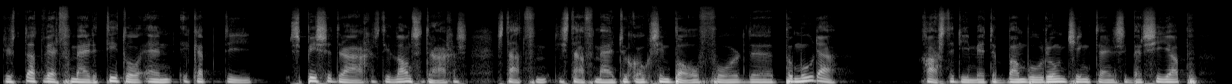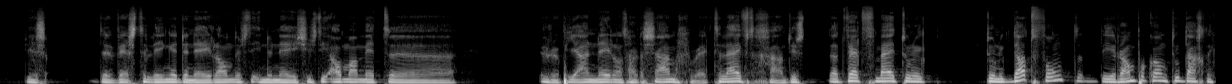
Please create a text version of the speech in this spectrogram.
Dus dat werd voor mij de titel. En ik heb die spissendragers, die lansendragers, staat, die staan voor mij natuurlijk ook symbool voor de Pemuda gasten die met de bamboe roentjing tijdens de Bersiap, dus de Westerlingen, de Nederlanders, de Indonesiërs, die allemaal met uh, Europeanen Nederland hadden samengewerkt, te lijf te gaan. Dus dat werd voor mij toen ik, toen ik dat vond, die rampenkant, toen dacht ik,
